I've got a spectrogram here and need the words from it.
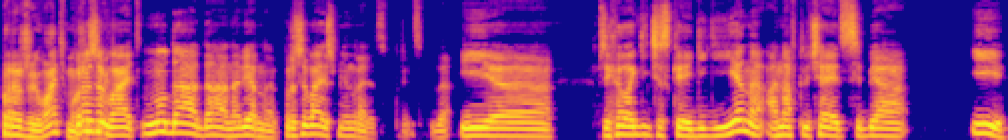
Проживать, может Проживать, быть? ну да, да, наверное. Проживаешь мне нравится, в принципе, да. И э, психологическая гигиена, она включает в себя и,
